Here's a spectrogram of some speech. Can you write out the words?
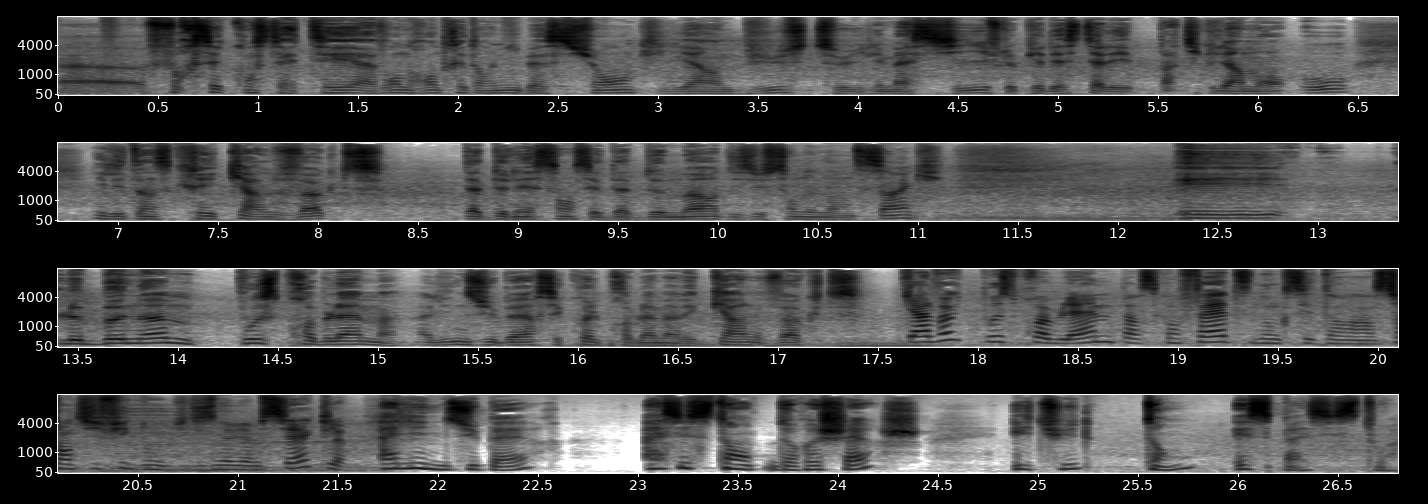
euh, forcé de constater, avant de rentrer dans l'animation, qu'il y a un buste, il est massif, le piédestal est particulièrement haut. Il est inscrit Karl Vogt, date de naissance et date de mort 1895. Et le bonhomme pose problème. Aline Zuber, c'est quoi le problème avec Karl Vogt? Karl Vogt pose problème parce qu'en fait, donc c'est un scientifique donc, du 19e siècle. Aline Zuber, assistante de recherche, étude temps, espace, histoire.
